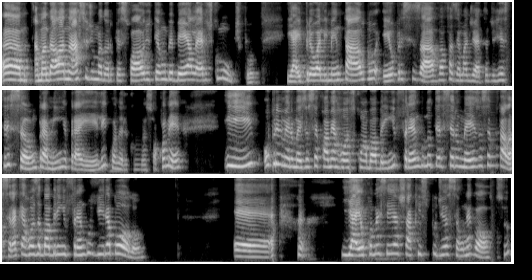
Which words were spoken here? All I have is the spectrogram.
Uh, a Mandala nasce de uma dor pessoal de ter um bebê alérgico múltiplo. E aí, para eu alimentá-lo, eu precisava fazer uma dieta de restrição para mim e para ele, quando ele começou a comer. E o primeiro mês você come arroz com abobrinha e frango, no terceiro mês você fala: será que arroz, abobrinha e frango vira bolo? É... E aí eu comecei a achar que isso podia ser um negócio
